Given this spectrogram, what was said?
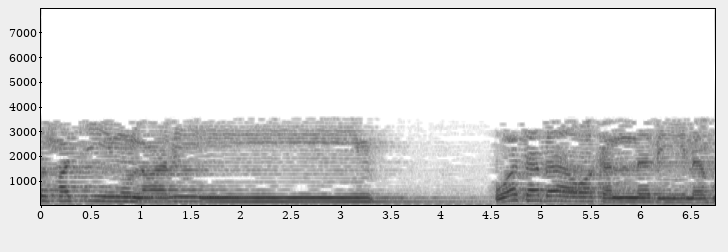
الْحَكِيمُ الْعَلِيمُ. وَتَبَارَكَ الَّذِي لَهُ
